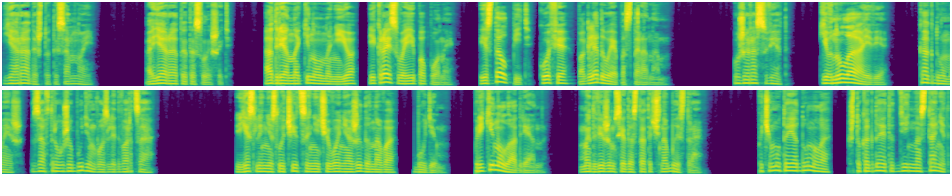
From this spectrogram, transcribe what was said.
«Я рада, что ты со мной». «А я рад это слышать». Адриан накинул на нее и край своей попоны и стал пить кофе, поглядывая по сторонам. «Уже рассвет», — кивнула Айви. Как думаешь, завтра уже будем возле дворца?» «Если не случится ничего неожиданного, будем», — прикинул Адриан. «Мы движемся достаточно быстро». «Почему-то я думала, что когда этот день настанет,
